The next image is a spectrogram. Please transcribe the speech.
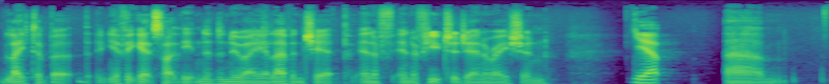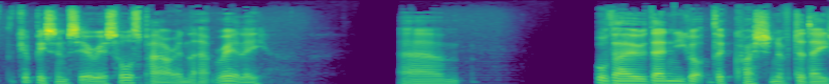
later, but if it gets like the, the new A11 chip in a in a future generation, Yep. um, could be some serious horsepower in that, really. Um, although then you got the question of do they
